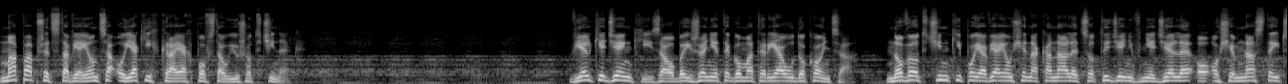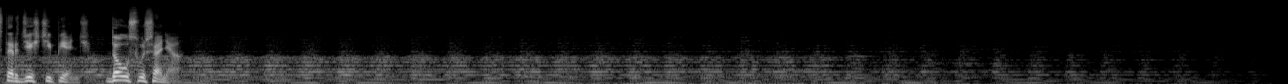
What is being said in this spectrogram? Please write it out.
Mapa przedstawiająca o jakich krajach powstał już odcinek. Wielkie dzięki za obejrzenie tego materiału do końca. Nowe odcinki pojawiają się na kanale co tydzień w niedzielę o 18.45. Do usłyszenia.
